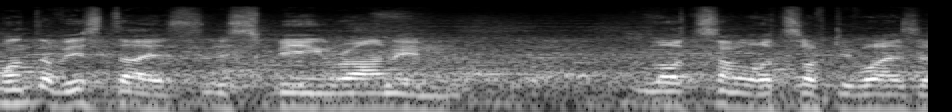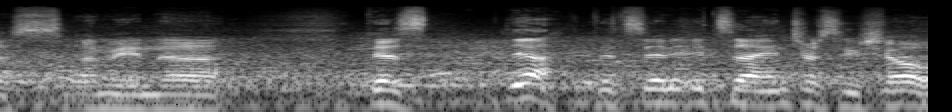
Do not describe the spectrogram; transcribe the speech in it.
Monta Vista is, is being run in lots and lots of devices. I mean, uh, there's yeah, it's a, it's an interesting show.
